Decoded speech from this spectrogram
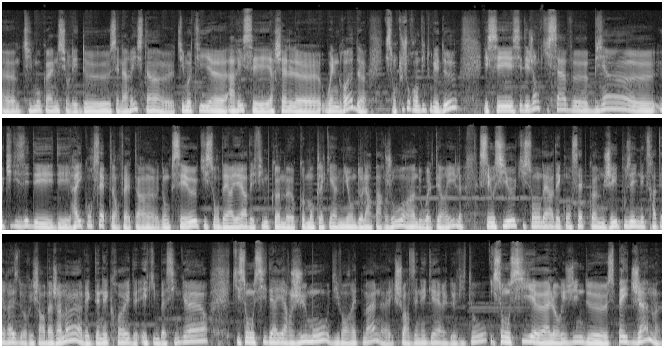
euh, un petit mot quand même sur les deux scénaristes, hein, euh, Timothy euh, Harris et Herschel euh, Wengrod, qui sont toujours en vie tous les deux. Et c'est des gens qui savent euh, bien euh, utiliser des, des high concepts, en fait. hein. Donc c'est eux qui sont derrière des films comme euh, Comment claquer un million de dollars par jour, hein, de Walter Hill. C'est aussi eux qui sont derrière des concepts comme J'ai épousé une extraterrestre Richard Benjamin avec Dan Aykroyd et Kim Basinger, qui sont aussi derrière Jumeaux d'Ivan Reitman avec Schwarzenegger et De Vito. Ils sont aussi euh, à l'origine de Space Jam,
